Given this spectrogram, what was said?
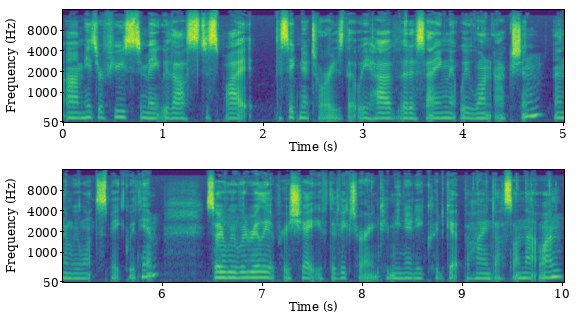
Um, he's refused to meet with us despite the signatories that we have that are saying that we want action and then we want to speak with him. So we would really appreciate if the Victorian community could get behind us on that one.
